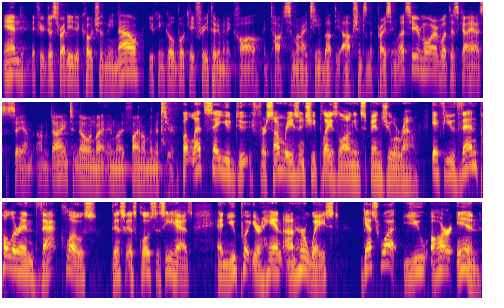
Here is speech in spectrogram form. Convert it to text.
And if you're just ready to coach with me now, you can go book a free 30 minute call and talk to someone on my team about the options and the pricing. Let's hear more of what this guy has to say. I'm, I'm dying to know in my, in my final minutes here. But let's say you do, for some reason, she plays long and spins you around. If you then pull her in that close this as close as he has, and you put your hand on her waist, guess what? You are in.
